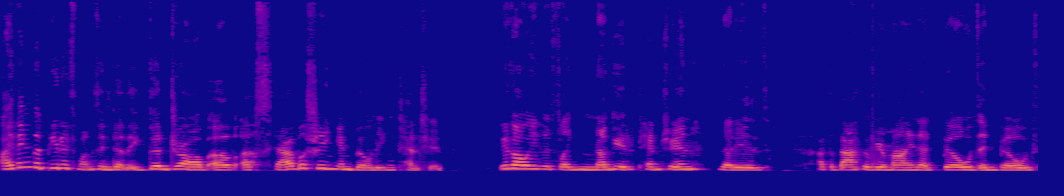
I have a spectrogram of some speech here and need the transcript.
I think that Peter Swanson does a good job of establishing and building tension. There's always this like nugget of tension that is at the back of your mind that builds and builds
